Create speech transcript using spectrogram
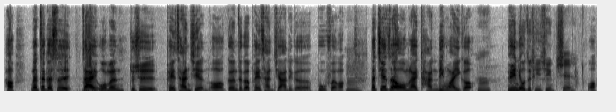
好，那这个是在我们就是陪产检哦，跟这个陪产假的一个部分哦，嗯，那接着我们来谈另外一个，嗯，育婴留职停薪。是。哦，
